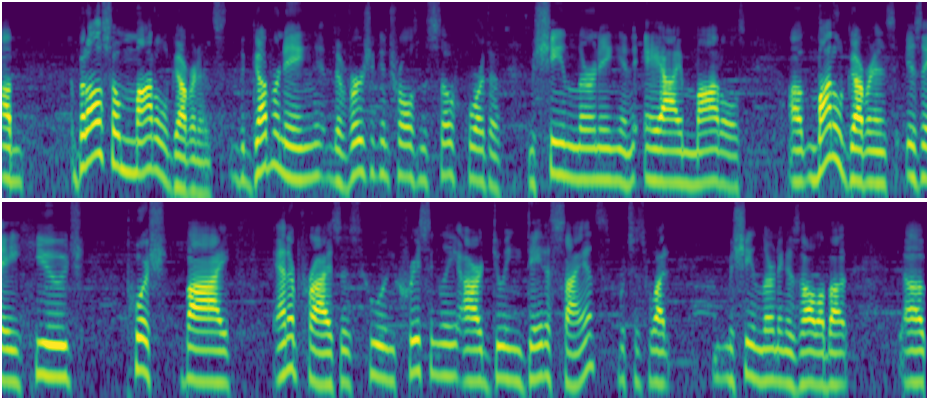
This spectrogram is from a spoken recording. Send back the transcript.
Um, but also model governance, the governing, the version controls and so forth of machine learning and AI models. Uh, model governance is a huge push by enterprises who increasingly are doing data science, which is what machine learning is all about, uh,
